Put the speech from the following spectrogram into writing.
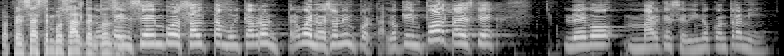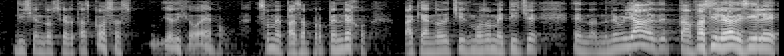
Lo pensaste en voz alta Lo entonces. pensé en voz alta muy cabrón, pero bueno, eso no importa. Lo que importa es que luego Márquez se vino contra mí diciendo ciertas cosas. Yo dije, bueno, eso me pasa por pendejo. ¿Para que ando de chismoso metiche en donde no me llama? Tan fácil era decirle,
